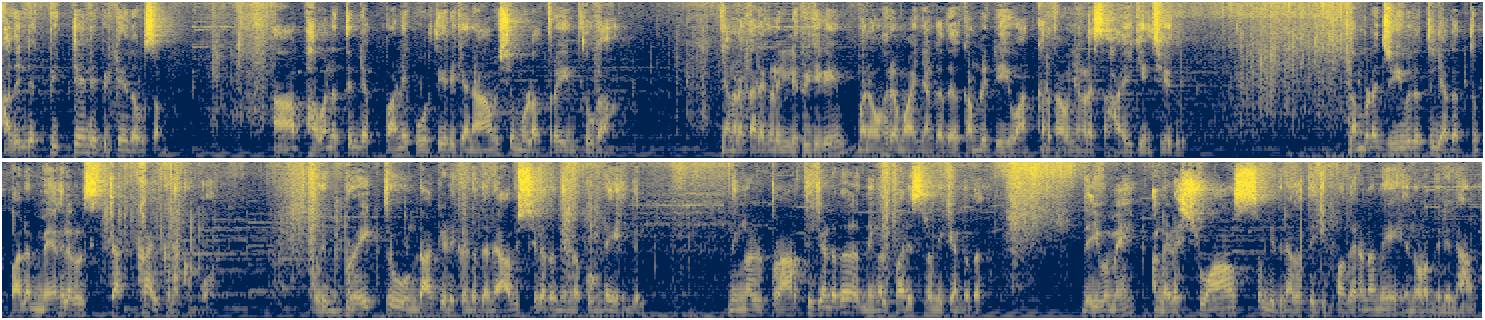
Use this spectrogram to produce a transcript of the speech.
അതിന്റെ പിറ്റേന്റെ പിറ്റേ ദിവസം ആ ഭവനത്തിന്റെ പണി പൂർത്തീകരിക്കാൻ ആവശ്യമുള്ള അത്രയും തുക ഞങ്ങളുടെ കരകളിൽ ലഭിക്കുകയും മനോഹരമായി ഞങ്ങൾക്കത് കംപ്ലീറ്റ് ചെയ്യുവാൻ കർത്താവ് ഞങ്ങളെ സഹായിക്കുകയും ചെയ്തു. നമ്മുടെ ജീവിതത്തിന്റെ അകത്ത് പല മേഖലകൾ സ്റ്റക്കായി കിടക്കുമ്പോൾ ഒരു ബ്രേക്ക് ത്രൂ ഉണ്ടാക്കിയെടുക്കേണ്ടതിന്റെ ആവശ്യകത നിങ്ങൾക്കുണ്ടെങ്കിൽ നിങ്ങൾ പ്രാർത്ഥിക്കേണ്ടത് നിങ്ങൾ പരിശ്രമിക്കേണ്ടത്. ദൈവമേ അങ്ങയുടെ ശ്വാസം ഇതിനകത്തേക്ക് പകരണമേ എന്നുള്ള നിലയിലാണ്.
